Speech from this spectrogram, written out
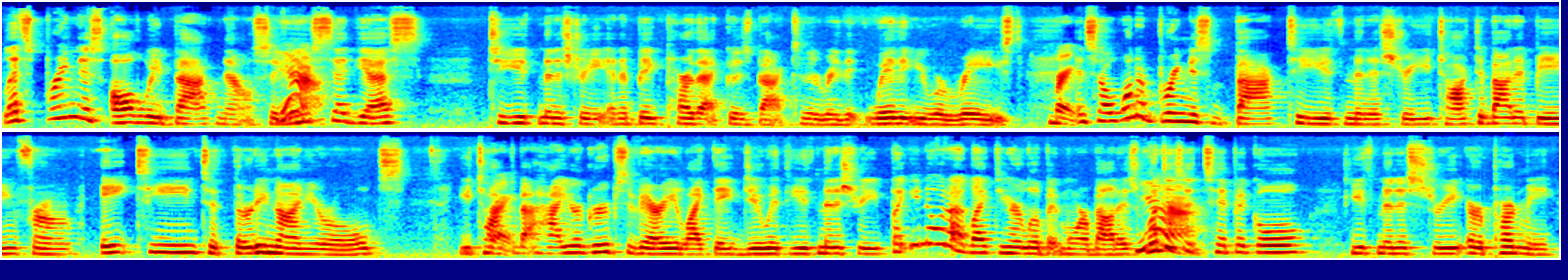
Let's bring this all the way back now. So Yeah. you said yes to youth ministry, and a big part of that goes back to the way that, way that you were raised. Right. And so I want to bring this back to youth ministry. You talked about it being from 18 to 39 year olds. You talked Right. about how your groups vary, like they do with youth ministry. But you know what I'd like to hear a little bit more about is what does a typical youth ministry, or pardon me,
